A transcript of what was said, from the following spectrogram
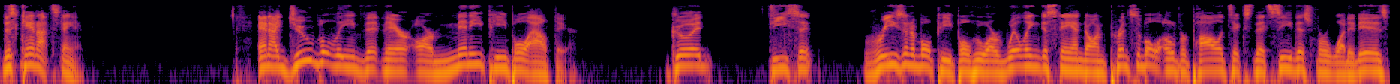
This cannot stand. And I do believe that there are many people out there, good, decent, reasonable people who are willing to stand on principle over politics that see this for what it is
